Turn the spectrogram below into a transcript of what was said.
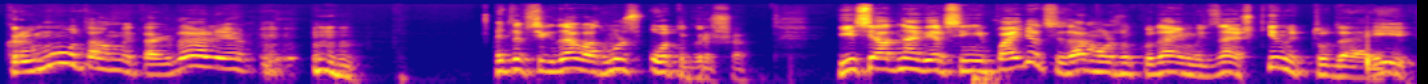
В Крыму там и так далее. Это всегда возможность отыгрыша. Если одна версия не пойдет, всегда можно куда-нибудь, знаешь, кинуть туда. И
